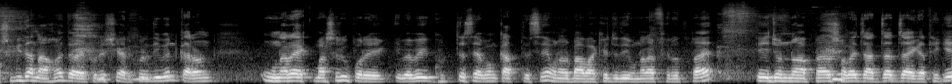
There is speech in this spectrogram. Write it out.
অসুবিধা না হয়, দয়া করে শেয়ার করে দিবেন। কারণ ওনারা এক মাসের উপরে এভাবেই ঘুরতেছে এবং কাঁদতেছে। ওনার বাবাকে যদি ওনারা ফেরত পায়, তো এই জন্য আপনারা সবাই যার যার জায়গা থেকে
